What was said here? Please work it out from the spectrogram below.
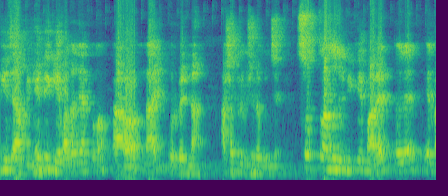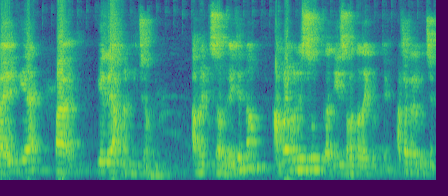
দিয়ে আপনি হেঁটে গিয়ে বাধা দেওয়ার কোনো কারণ নাই, করবেন না। আশা করি বিষয়টা বুঝছেন। যদি পারেন তাহলে এর বাইরে দিয়ে গেলে আপনার কিছু হবে। আপনার কিছু হবে। এই জন্য আমরা বলি সূত্রা দিয়ে সলাত আদায় করতে। আশা করি বুঝছেন।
